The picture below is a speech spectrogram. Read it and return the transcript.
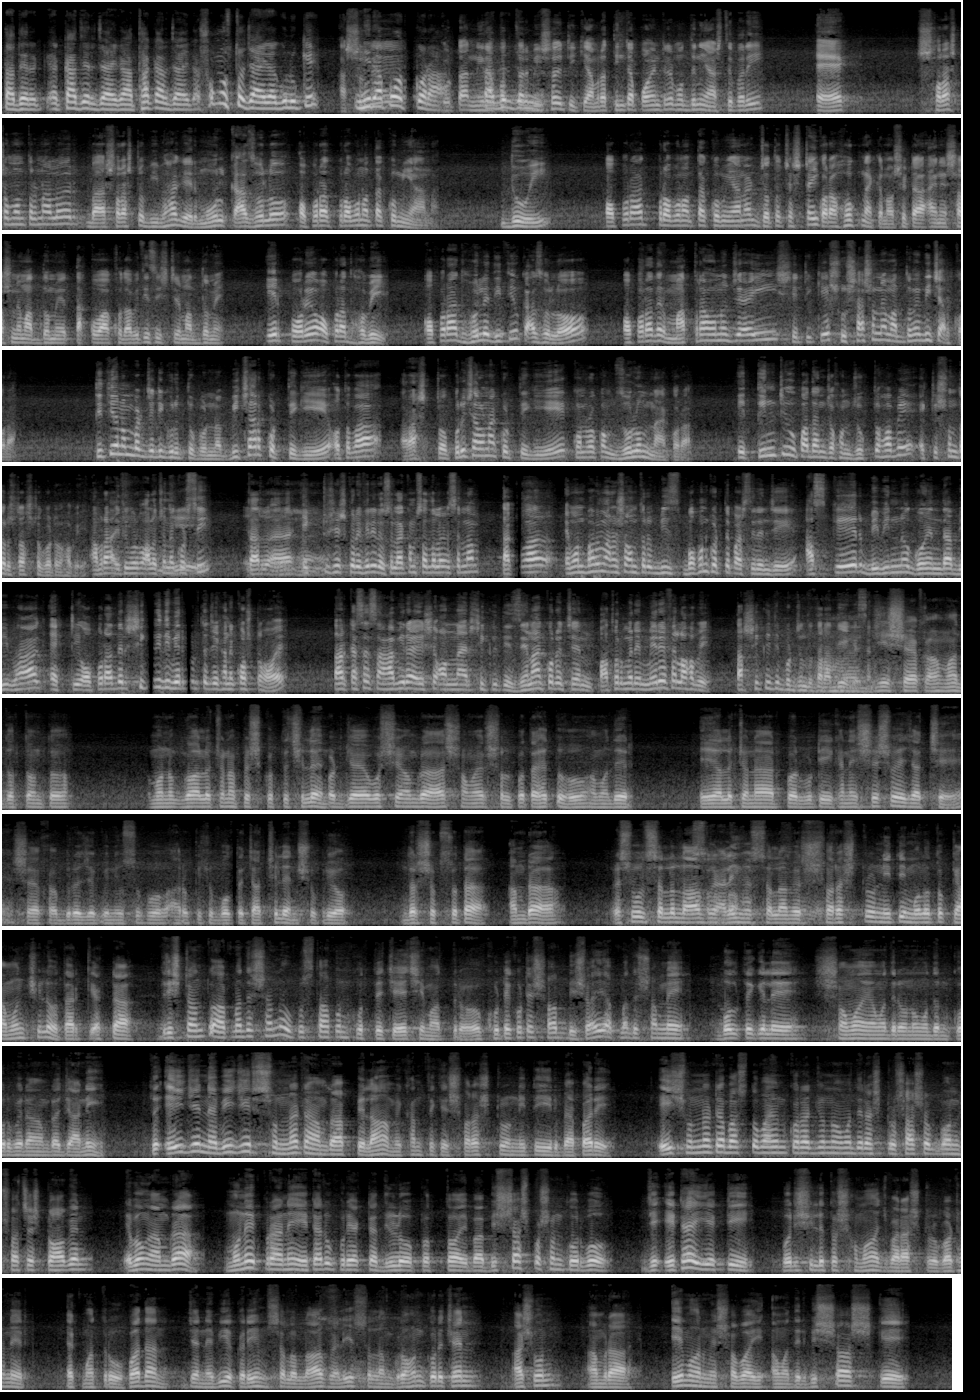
তাদের কাজের জায়গা থাকার জায়গা সমস্ত জায়গাগুলোকে নিরাপদ করা গোটা নিরাপত্তার বিষয়টিকে আমরা তিনটা পয়েন্টের মধ্যে নিয়ে আসতে পারি। এক স্বরাষ্ট্র মন্ত্রণালয়ের বা স্বরাষ্ট্র বিভাগের মূল কাজ হলো অপরাধ প্রবণতা কমিয়ে আনা। দুই অপরাধ প্রবণতা কমিয়ে আনার যত চেষ্টাই করা হোক না কেন সেটা আইনের শাসনের মাধ্যমে তাকোয়া খোদাবিতি সৃষ্টির মাধ্যমে এর পরেও অপরাধ হবেই। অপরাধ হলে দ্বিতীয় কাজ হলো অপরাধের মাত্রা অনুযায়ী সেটিকে সুশাসনের মাধ্যমে বিচার করা। তৃতীয় নম্বর যেটি গুরুত্বপূর্ণ বিচার করতে গিয়ে অথবা রাষ্ট্র পরিচালনা করতে গিয়ে কোনো রকম জুলুম না করা। এই তিনটি উপাদান যখন যুক্ত হবে একটি সুন্দর রাষ্ট্র গঠন হবে। আমরা ইতিপূর্বে আলোচনা করছি তার একটু শেষ করে ফেলি, রসুল আকরম সাল্লাহ সাল্লাম তাকুয়া এমনভাবে মানুষ অন্তর বীজ বপন করতে পারছিলেন যে আজকের বিভিন্ন গোয়েন্দা বিভাগ একটি অপরাধের স্বীকৃতি বের করতে যেখানে কষ্ট হয়, তার কাছে সাহাবিরা এসে অন্যায়ের স্বীকৃতি জেনা করেছেন, পাথর মেরে মেরে ফেলা হবে, তার স্বীকৃতি পর্যন্ত তারা দিয়ে গেছেন। জি শেখ আহমদ অত্যন্ত মনজ্ঞ আলোচনা পেশ করতেছিলেন। পর্যায়ে অবশ্যই আমরা সময়ের স্বল্পতা হেতু আমাদের এই আলোচনার পর্বটি এখানে শেষ হয়ে যাচ্ছে। শেখ আব্দুর রাজাক বিন ইউসুফও আরও কিছু বলতে চাচ্ছিলেন। সুপ্রিয় দর্শক, শ্রোতা, আমরা রসুল সাল্লাহ আলহিহাসাল্লামের স্বরাষ্ট্র নীতি মূলত কেমন ছিল তার একটা দৃষ্টান্ত আপনাদের সামনে উপস্থাপন করতে চেয়েছি মাত্র। খুঁটে খুঁটে সব বিষয় আপনাদের সামনে বলতে গেলে সময় আমাদের অনুমোদন করবে না, আমরা জানি। তো এই যে নবীজির সন্নাটা আমরা পেলাম এখান থেকে স্বরাষ্ট্র নীতির ব্যাপারে এই সন্নাটা বাস্তবায়ন করার জন্য আমাদের রাষ্ট্র শাসকগণ সচেষ্ট হবেন এবং আমরা মনে প্রাণে এটার উপরে একটা দৃঢ় প্রত্যয় বা বিশ্বাস পোষণ করব যে এটাই একটি পরিশীলিত সমাজ বা রাষ্ট্র গঠনের একমাত্র উপাদান যা নবী করিম সাল্লাহ আলী সাল্লাম গ্রহণ করেছেন। আসুন আমরা এ মর্মে সবাই আমাদের বিশ্বাসকে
